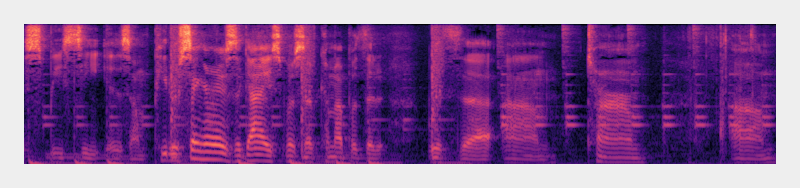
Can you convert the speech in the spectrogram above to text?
speciesism. Peter Singer is the guy who's supposed to have come up with the with the um, term. Um,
